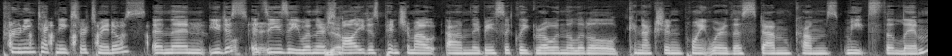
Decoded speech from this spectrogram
pruning techniques for tomatoes, and then you just, it's easy. When they're Yep. small, you just pinch them out. Um, they basically grow in the little connection point where the stem comes, meets the limb.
